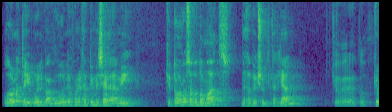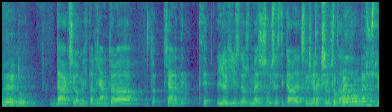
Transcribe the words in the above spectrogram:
Όλα τα υπόλοιπα γκολ έχουν έρθει από τη μεσαία γραμμή. Και τώρα σε αυτό το ματς δεν θα παίξει ο Μχιταριάν Και ο Βερετού. και ο Βερετού. Εντάξει, ο Μχιταριάν τώρα το πιάνεται, θε- λογίζεται ως μέσος. Ουσιαστικά εντάξει, είναι Κοίταξε, και ο μπροστά. Πέδρο μέσω στο.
